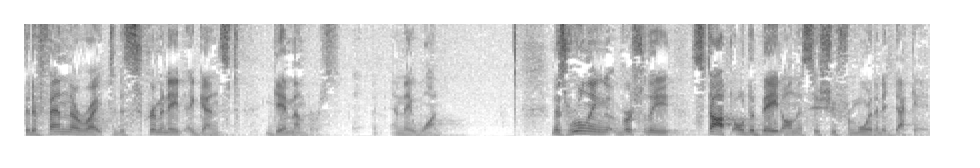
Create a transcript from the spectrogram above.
to defend their right to discriminate against gay members, and they won. This ruling virtually stopped all debate on this issue for more than a decade.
